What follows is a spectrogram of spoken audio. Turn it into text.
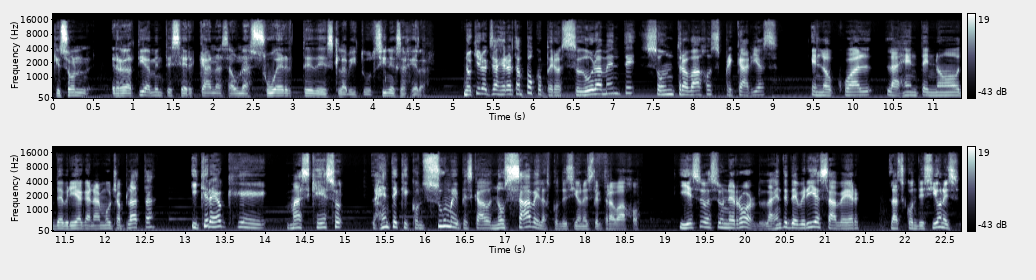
que son relativamente cercanas a una suerte de esclavitud, sin exagerar. No quiero exagerar tampoco, pero seguramente son trabajos precarios en lo cual la gente no debería ganar mucha plata. Y creo que más que eso, la gente que consume pescado no sabe las condiciones del trabajo. Y eso es un error. La gente debería saber las condiciones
